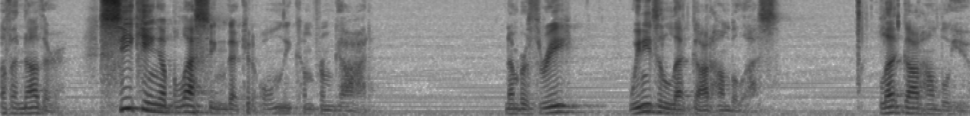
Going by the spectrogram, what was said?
of another, seeking a blessing that could only come from God. Number three, we need to let God humble us. Let God humble you.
